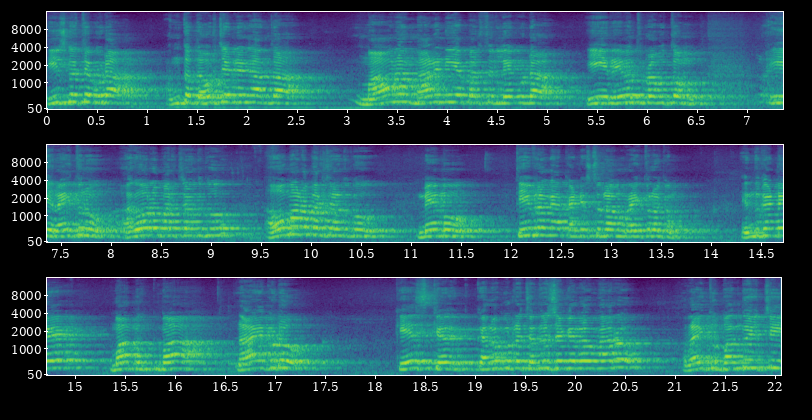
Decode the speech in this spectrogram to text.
తీసుకొస్తే కూడా అంత దౌర్జన్యంగా అంత మాన మాననీయ పరిస్థితి లేకుండా ఈ రేవంత్ ప్రభుత్వం ఈ రైతును అగౌరవపరిచినందుకు అవమానపరిచినందుకు మేము తీవ్రంగా ఖండిస్తున్నాము రైతులకు. ఎందుకంటే మా మా నాయకుడు కేఎస్ కల్వకుంట్ల చంద్రశేఖరరావు గారు రైతు బంధు ఇచ్చి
